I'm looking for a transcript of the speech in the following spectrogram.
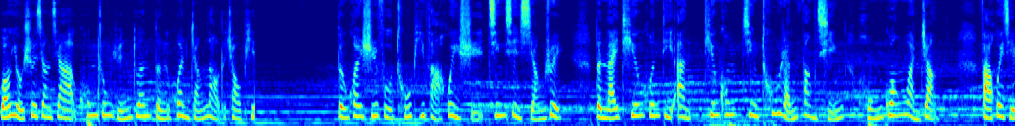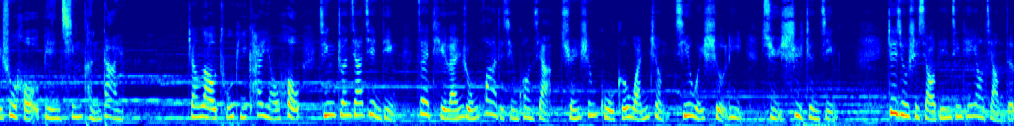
网友摄像下空中云端本焕长老的照片。本焕师傅涂皮法会时惊现祥瑞，本来天昏地暗，天空竟突然放晴，红光万丈。法会结束后便倾盆大雨。长老涂皮开窑后，经专家鉴定，在铁栏融化的情况下，全身骨骼完整，皆为舍利，举世震惊。这就是小编今天要讲的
